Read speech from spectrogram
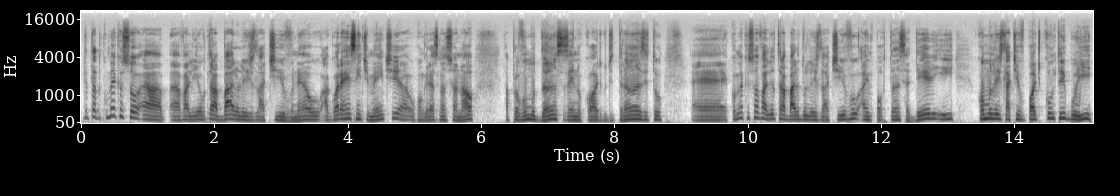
Deputado, como é que o senhor avalia o trabalho legislativo? Né? O, agora, recentemente, o Congresso Nacional aprovou mudanças aí no Código de Trânsito. É, como é que o senhor avalia o trabalho do Legislativo, a importância dele e como o Legislativo pode contribuir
